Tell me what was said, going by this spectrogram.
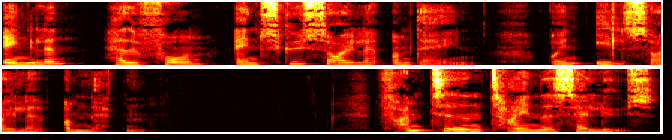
Englen havde form af en skysøjle om dagen og en ildsøjle om natten. Fremtiden tegnede sig lys,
